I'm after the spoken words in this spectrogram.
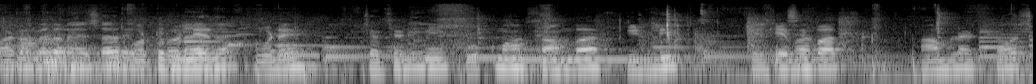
वाटरमेलन है सर वाटरमेलन वड़े चटनी उपमा सांबर इडली कैसे बात आमलेट टोस्ट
